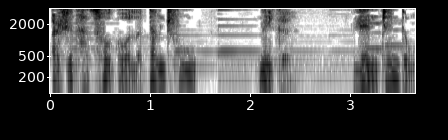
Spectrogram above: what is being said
而是他错过了当初那个认真的我。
